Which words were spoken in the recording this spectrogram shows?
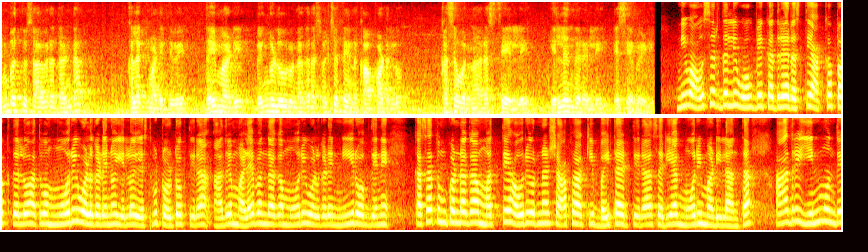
ಎಂಬತ್ತು ಸಾವಿರ ದಂಡ ಕಲೆಕ್ಟ್ ಮಾಡಿದ್ದೀವಿ. ದಯಮಾಡಿ ಬೆಂಗಳೂರು ನಗರ ಸ್ವಚ್ಛತೆಯನ್ನು ಕಾಪಾಡಲು ಕಸವನ್ನು ರಸ್ತೆಯಲ್ಲಿ ಎಲ್ಲೆಂದರಲ್ಲಿ ಎಸೆಯಬೇಡಿ. ನೀವು ಅವಸರದಲ್ಲಿ ಹೋಗ್ಬೇಕಾದ್ರೆ ರಸ್ತೆ ಅಕ್ಕಪಕ್ಕದಲ್ಲೋ ಅಥವಾ ಮೋರಿ ಒಳಗಡೆನೋ ಎಲ್ಲೋ ಎಸ್ಬಿಟ್ಟು ಹೊರಟೋಗ್ತೀರಾ? ಆದರೆ ಮಳೆ ಬಂದಾಗ ಮೋರಿ ಒಳಗಡೆ ನೀರು ಹೋಗ್ದೇನೆ ಕಸ ತುಂಬ್ಕೊಂಡಾಗ ಮತ್ತೆ ಅವ್ರಿವ್ರನ್ನ ಶಾಪ ಹಾಕಿ ಬೈತಾ ಇರ್ತೀರಾ? ಸರಿಯಾಗಿ ಮೋರಿ ಮಾಡಿಲ್ಲ ಅಂತ. ಆದರೆ ಇನ್ನು ಮುಂದೆ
